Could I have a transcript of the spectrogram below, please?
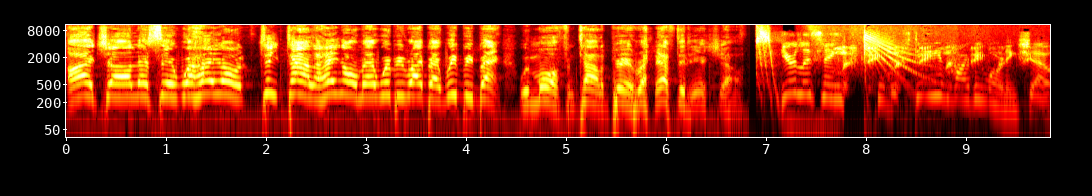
All right, y'all. Let's see. Well, hang on. T. Tyler, hang on, man. We'll be right back. We'll be back with more from Tyler Perry right after this, y'all. You're listening to the Steve Harvey Morning Show.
